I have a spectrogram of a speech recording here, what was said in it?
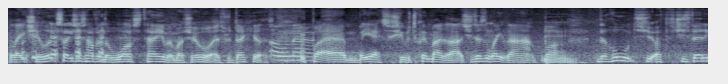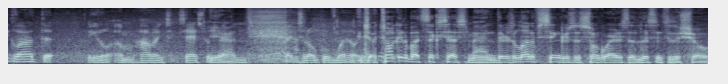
Like she looks like she's having the worst time at my show. It's ridiculous. Oh, no. But um, but yeah, so she was quite mad at that. She doesn't like that. But Hmm. the whole she, she's very glad that you know I'm having success with Yeah. it and things are all going well. T- Talking about success, man, there's a lot of singers and songwriters that listen to the show.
